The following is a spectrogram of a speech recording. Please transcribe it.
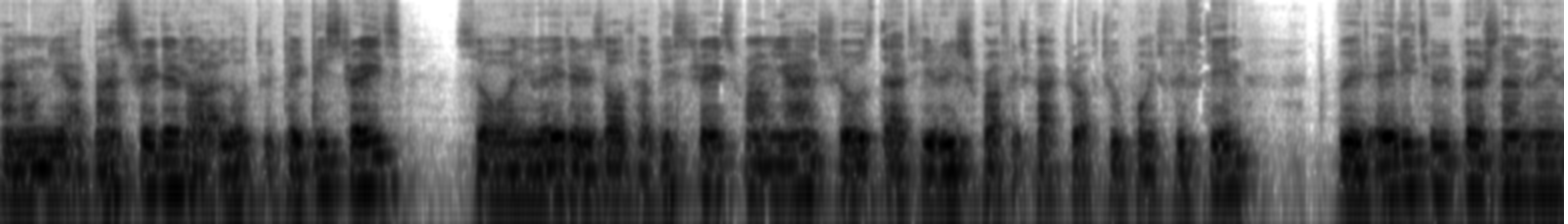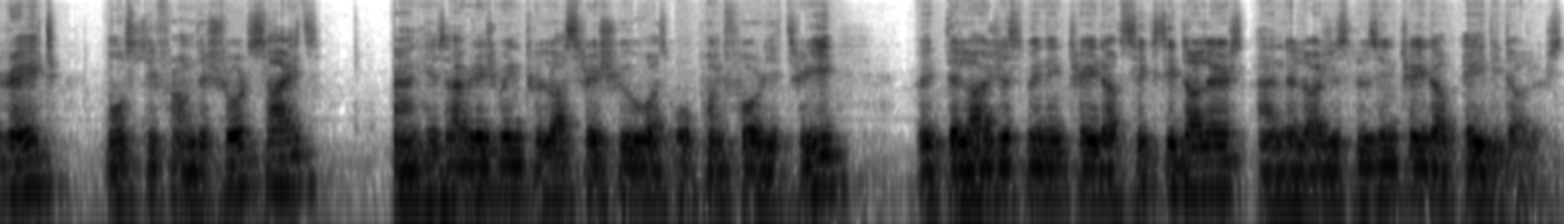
and only advanced traders are allowed to take these trades. So anyway the result of these trades from Jan shows that he reached profit factor of 2.15 with 83% win rate, mostly from the short sides, and his average win to loss ratio was 0.43 with the largest winning trade of $60 and the largest losing trade of $80.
